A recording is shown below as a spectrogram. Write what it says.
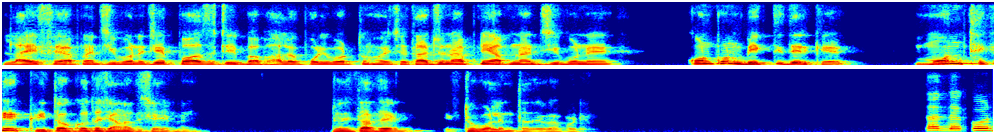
লাইফে আপনার জীবনে যে পজিটিভ বা ভালো পরিবর্তন হয়েছে, তার জন্য আপনি আপনার জীবনে কোন কোন ব্যক্তিদেরকে মন থেকে কৃতজ্ঞতা জানাতে চাইবেন যদি তাদের একটু বলেন তাদের ব্যাপারে তা দেখুন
